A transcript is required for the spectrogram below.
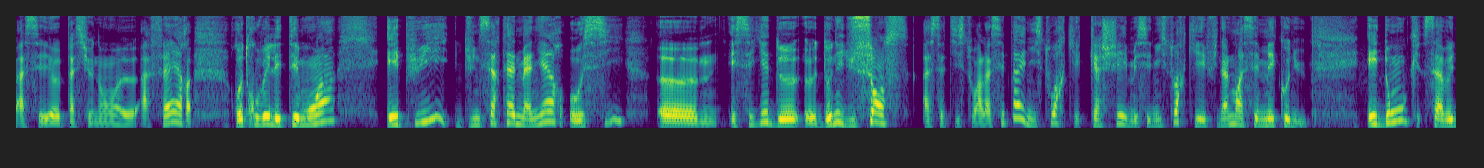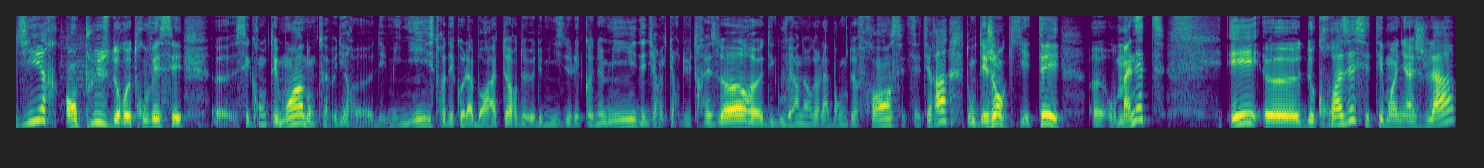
assez euh, passionnant euh, à faire, retrouver les témoins, et puis d'une certaine manière aussi euh, essayer de donner du sens à cette histoire-là. C'est pas une histoire qui est cachée, mais c'est une histoire qui est finalement assez méconnue. Et donc, ça veut dire, en plus de retrouver ces grands témoins, donc ça veut dire des ministres, des collaborateurs de, ministres de l'économie, des directeurs du Trésor, des gouverneurs de la Banque de France, etc. Donc des gens qui étaient aux manettes, et de croiser ces témoignages-là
